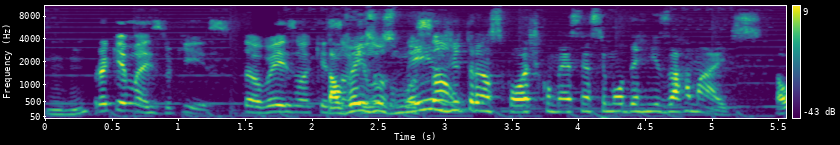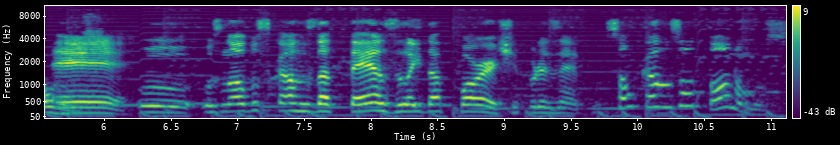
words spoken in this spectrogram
Uhum. Pra que mais do que isso? Talvez uma questão Talvez de os meios de transporte comecem a se modernizar mais. Talvez. É, o- os novos carros da Tesla e da Porsche, por exemplo, são carros autônomos.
